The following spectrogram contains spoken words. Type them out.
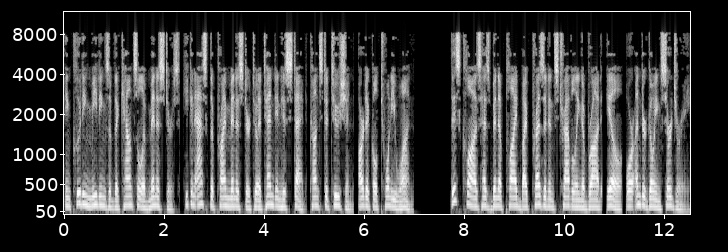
including meetings of the Council of Ministers, he can ask the Prime Minister to attend in his stead Constitution, Article 21. This clause has been applied by presidents traveling abroad, ill, or undergoing surgery.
